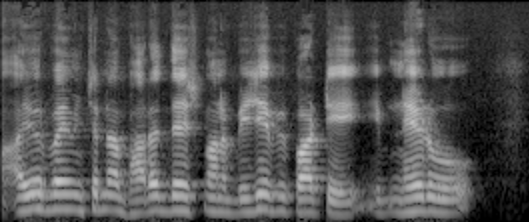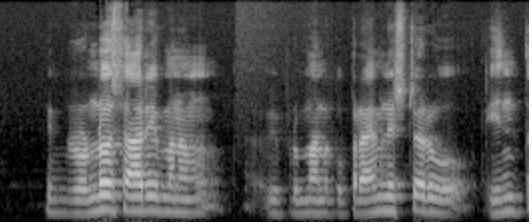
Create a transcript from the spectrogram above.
ఆయుర్భవించిన భారతదేశం మన బీజేపీ పార్టీ నేడు రెండోసారి మనం ఇప్పుడు మనకు ప్రైమ్ మినిస్టరు ఇంత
